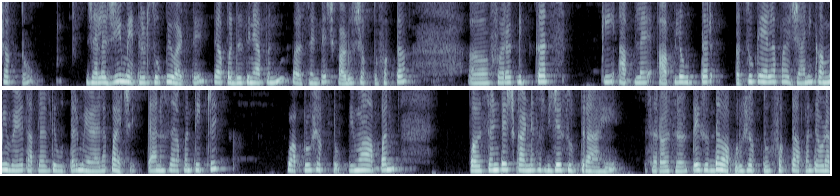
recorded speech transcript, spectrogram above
शकतो. ज्याला जी मेथड सोपी वाटते त्या पद्धतीने आपण पर्सेंटेज काढू शकतो. फक्त फरक इतकाच की आपल्या आपलं उत्तर अचूक यायला पाहिजे आणि कमी वेळेत आपल्याला ते उत्तर मिळायला पाहिजे. त्यानुसार आपण ती ट्रिक वापरू शकतो. किंवा आपण पर्सेंटेज काढण्यासाठी जे सूत्र आहे सरळ सरळ. ते सुद्धा वापरू शकतो. फक्त आपण तेवढ्या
